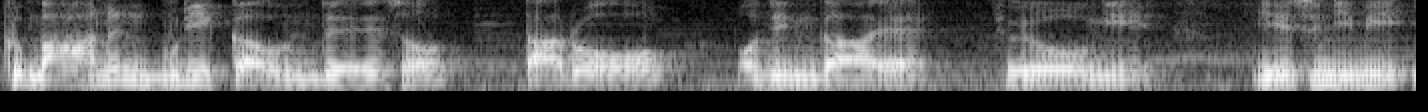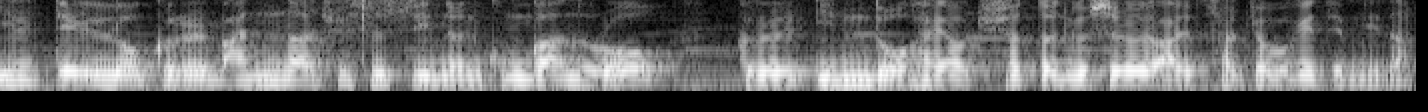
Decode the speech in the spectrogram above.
그 많은 무리 가운데에서 따로 어딘가에 조용히 예수님이 일대일로 그를 만나 주실 수 있는 공간으로 그를 인도하여 주셨던 것을 살펴보게 됩니다.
